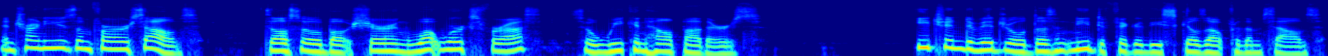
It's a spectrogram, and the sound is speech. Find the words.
and trying to use them for ourselves. It's also about sharing what works for us so we can help others. Each individual doesn't need to figure these skills out for themselves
